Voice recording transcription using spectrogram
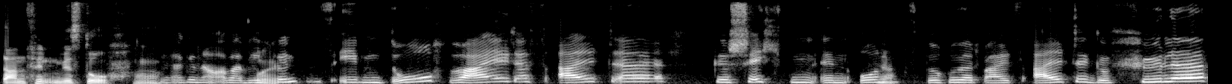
dann finden wir es doof. Ne? Ja, genau, aber wir finden es eben doof, weil das alte Geschichten in uns berührt, weil es alte Gefühle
